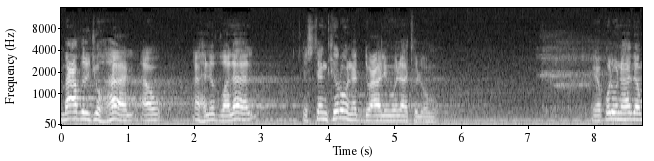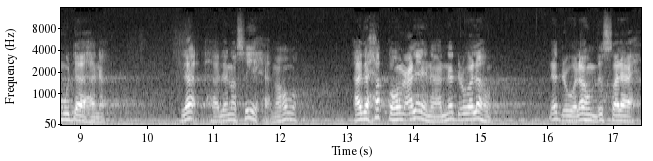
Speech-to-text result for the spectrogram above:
بعض الجهال أو أهل الضلال يستنكرون الدعاء لولاة الأمور. يقولون هذا مداهنة. لا هذا نصيحة ما هو؟ هذا حقهم علينا أن ندعو لهم ندعو لهم بالصلاح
